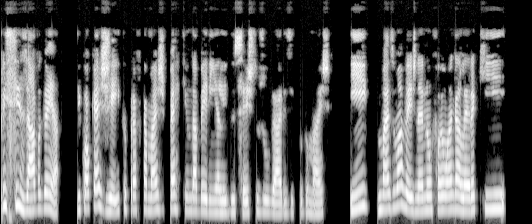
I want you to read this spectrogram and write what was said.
precisava ganhar. De qualquer jeito, para ficar mais pertinho da beirinha ali dos sextos lugares e tudo mais. E, mais uma vez, né, não foi uma galera que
